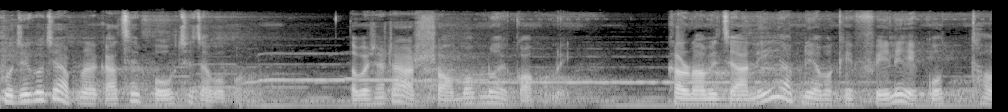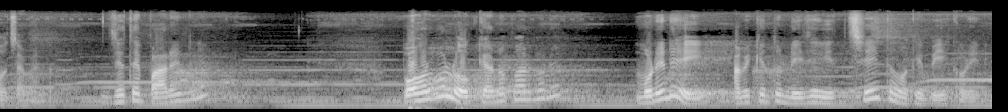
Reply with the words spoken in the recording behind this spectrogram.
খুঁজে খুঁজে আপনার কাছে পৌঁছে যাব পহর তবে সেটা আর সম্ভব নয় কখনোই, কারণ আমি জানি আপনি আমাকে ফেলে কোথাও যাবেন না। যেতে পারেন না? পহর বলল কেন পারব না? মনে নেই, আমি কিন্তু নিজের ইচ্ছেই তোমাকে বিয়ে করিনি।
